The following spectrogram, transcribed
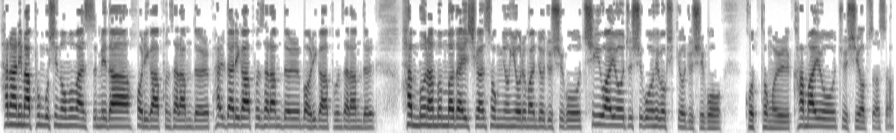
하나님 아픈 곳이 너무 많습니다. 허리가 아픈 사람들, 팔다리가 아픈 사람들, 머리가 아픈 사람들 한 분 한 분마다 이 시간 성령이 어루만져 주시고 치유하여 주시고 회복시켜 주시고 고통을 감하여 주시옵소서.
